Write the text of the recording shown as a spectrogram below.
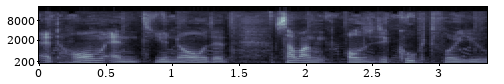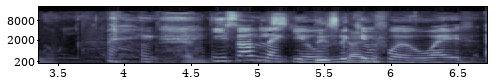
at home and you know that someone already cooked for you You sound like you're This kind looking of- for a wife.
